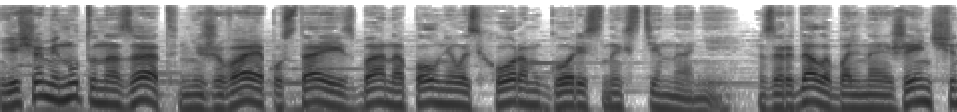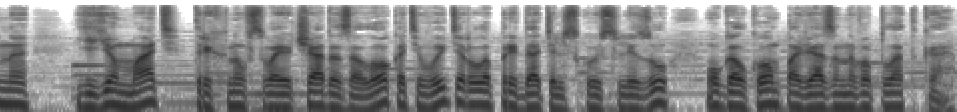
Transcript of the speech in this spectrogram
Еще минуту назад неживая пустая изба наполнилась хором горестных стенаний. Зарыдала больная женщина, ее мать, тряхнув свое чадо за локоть, вытерла предательскую слезу уголком повязанного платка.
